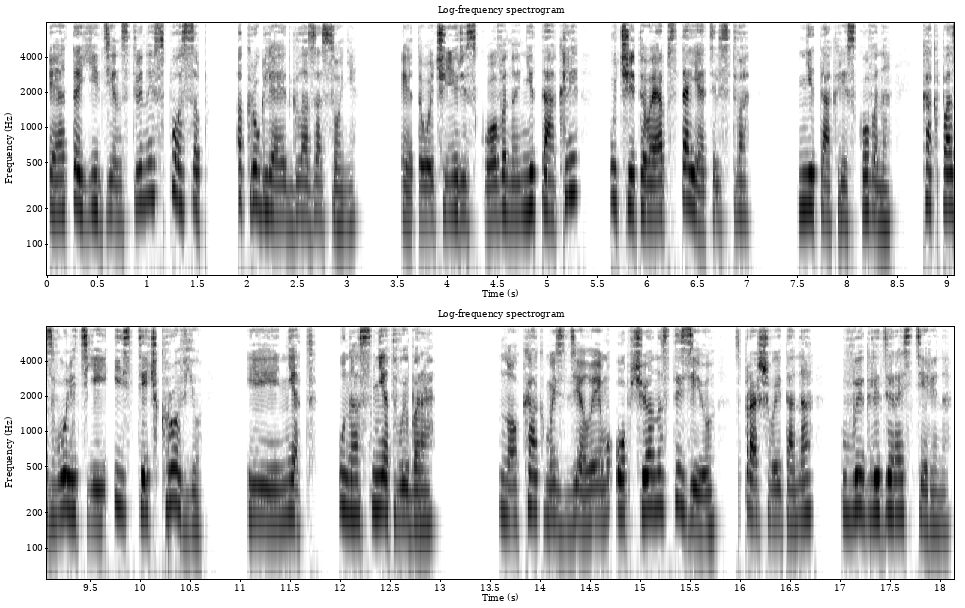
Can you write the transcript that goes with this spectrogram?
«Это единственный способ», — округляет глаза Соня. «Это очень рискованно, не так ли, учитывая обстоятельства?» «Не так рискованно, как позволить ей истечь кровью. И нет, у нас нет выбора». «Но как мы сделаем общую анестезию?» — спрашивает она, выглядя растерянно.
